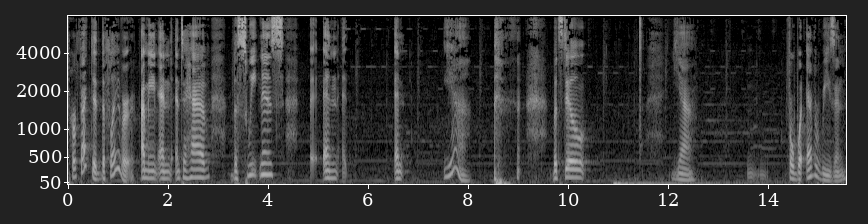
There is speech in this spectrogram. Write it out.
perfected the flavor. I mean, and, and to have the sweetness and, and yeah, but still, yeah, for whatever reason,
